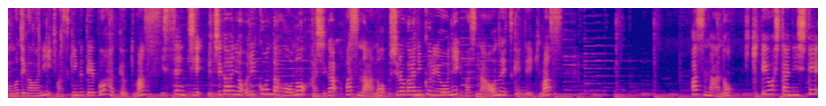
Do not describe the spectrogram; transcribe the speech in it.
表側にマスキングテープを貼っておきます。1センチ内側に折り込んだ方の端がファスナーの後ろ側に来るようにファスナーを縫い付けていきます。ファスナーの引き手を下にして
